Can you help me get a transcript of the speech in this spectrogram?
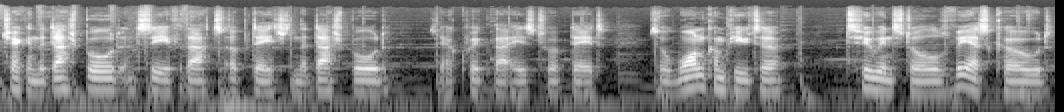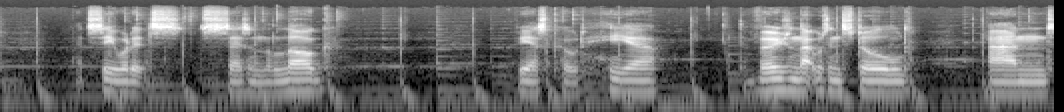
Check in the dashboard and see if that's updated in the dashboard. See how quick that is to update. So one computer, two installs, VS Code. Let's see what it says in the log. VS Code here, the version that was installed, and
